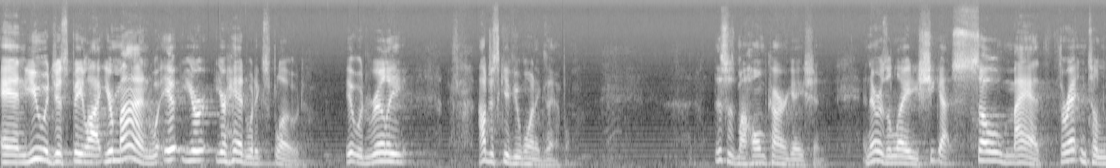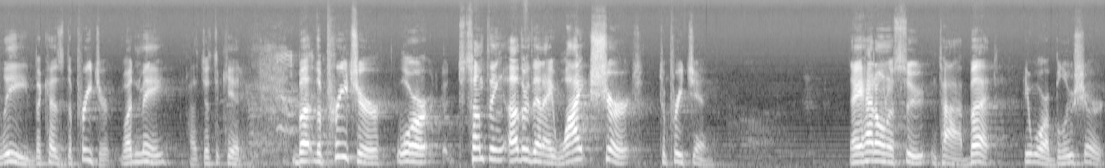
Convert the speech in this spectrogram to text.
and you would just be like, your mind, it, your, your head would explode. It would really, I'll just give you one example. This was my home congregation. And there was a lady, she got so mad, threatened to leave because the preacher, wasn't me, I was just a kid, but the preacher wore something other than a white shirt to preach in. They had on a suit and tie, but he wore a blue shirt.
